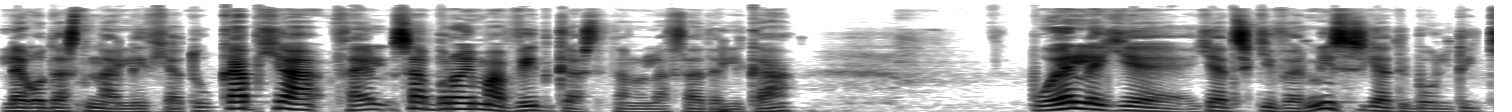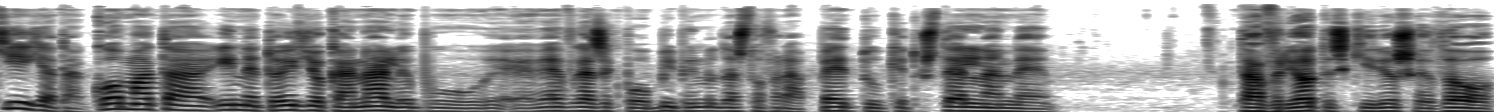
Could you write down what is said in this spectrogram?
λέγοντας την αλήθεια του. Κάποια, θα, σαν πρώιμα βίντκαστ ήταν όλα αυτά τελικά, που έλεγε για τις κυβερνήσεις, για την πολιτική, για τα κόμματα. Είναι το ίδιο κανάλι που έβγαζε εκπομπή πίνοντας το φραπέ του και του στέλνανε τα αυριώτες κυρίως εδώ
